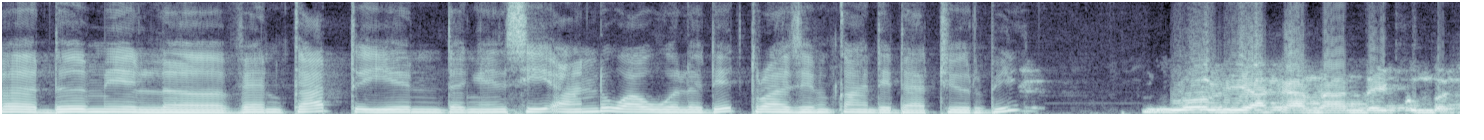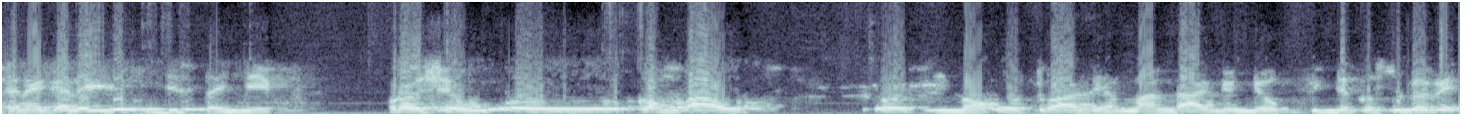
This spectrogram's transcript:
euh, deux mille vingt quatre yéen da ngeen si ànd waaw wala déet troisième candidature bi. loolu yaakaar naa ndey Kumba sénégalais yëpp gis nañ ni projet wu euh, combat wu non au troisième mandat ñun ñoo fi njëkk a soulever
